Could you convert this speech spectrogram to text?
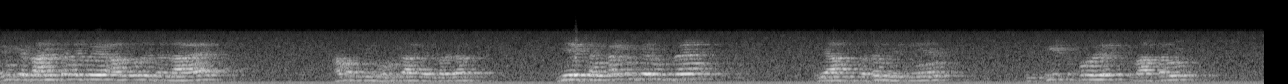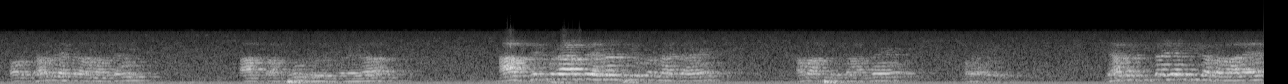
इनके साहित्य में जो ये आंदोलन चल रहा है हम अपनी भूमिका के अंतर्गत ये संकल्प के रूप में ये आपको वचन देते हैं कि तीर्थ पुरोहित भाषण और धर्म यात्रा भाषण आपका पूर्ण ज़रूर करेगा आप जिस प्रकार से हमें शुरू करना चाहें, हम आपके साथ हैं और जहाँ पर गीता जयंती का सवाल है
